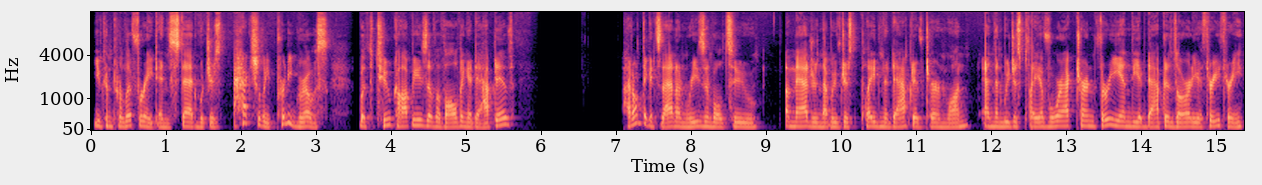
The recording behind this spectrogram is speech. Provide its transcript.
you can proliferate instead, which is actually pretty gross. With two copies of Evolving Adaptive, I don't think it's that unreasonable to imagine that we've just played an adaptive turn one, and then we just play a Vorrac turn three, and the adaptive's already a 3 3.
